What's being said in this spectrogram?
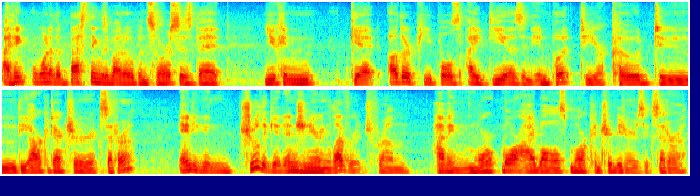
I think one of the best things about open source is that you can get other people's ideas and input to your code, to the architecture, etc. And you can truly get engineering leverage from having more more eyeballs, more contributors, etc.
